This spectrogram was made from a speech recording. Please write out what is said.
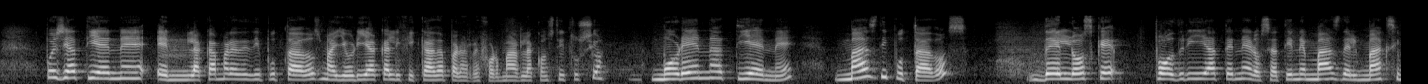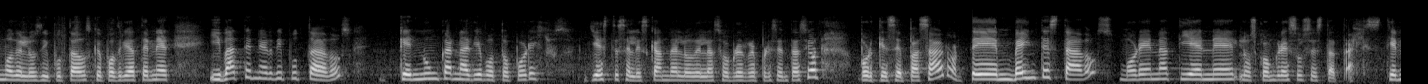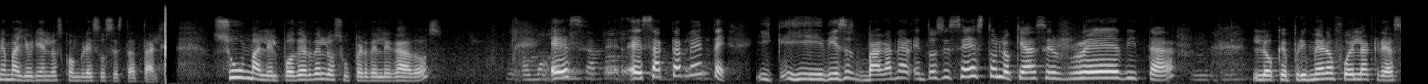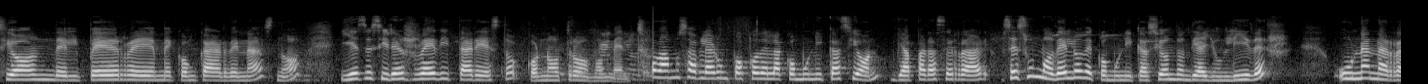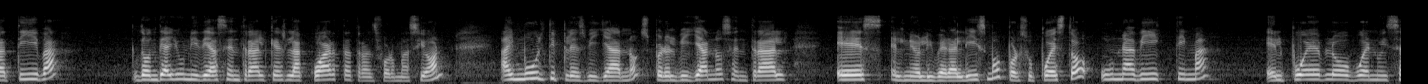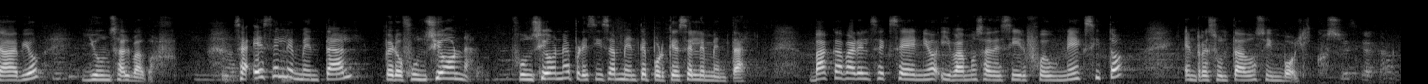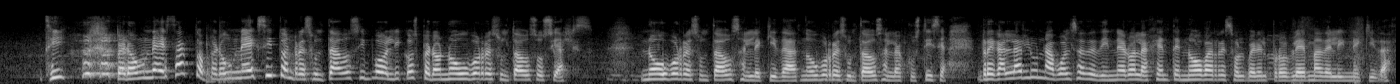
pues ya tiene en la Cámara de Diputados mayoría calificada para reformar la Constitución. Morena tiene más diputados de los que podría tener, o sea, tiene más del máximo de los diputados que podría tener y va a tener diputados que nunca nadie votó por ellos. Y este es el escándalo de la sobrerepresentación, porque se pasaron. En 20 estados, Morena tiene los congresos estatales, tiene mayoría en los congresos estatales. Súmale el poder de los superdelegados, es exactamente y, dices va a ganar entonces esto lo que hace es reeditar lo que primero fue la creación del PRM con Cárdenas no y es decir es reeditar esto con otro momento. Vamos a hablar un poco de la comunicación ya para cerrar. Es un modelo de comunicación donde hay un líder una narrativa donde hay una idea central que es la cuarta transformación. Hay múltiples villanos, pero el villano central es el neoliberalismo, por supuesto, una víctima, el pueblo bueno y sabio y un salvador. O sea, es elemental, pero funciona. Funciona precisamente porque es elemental. Va a acabar el sexenio y vamos a decir fue un éxito en resultados simbólicos. Sí, pero un exacto, pero un éxito en resultados simbólicos, pero no hubo resultados sociales no hubo resultados en la equidad, no hubo resultados en la justicia. Regalarle una bolsa de dinero a la gente no va a resolver el problema de la inequidad.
